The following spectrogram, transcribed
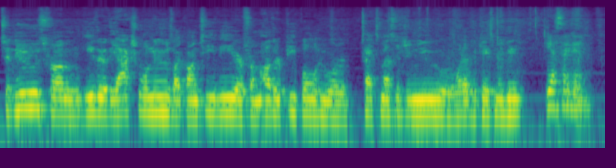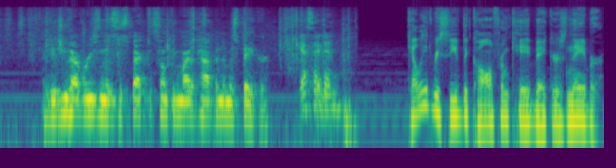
to news from either the actual news, like on TV, or from other people who were text messaging you, or whatever the case may be? Yes, I did. And did you have reason to suspect that something might have happened to Miss Baker? Yes, I did. Kelly had received a call from Kay Baker's neighbor.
